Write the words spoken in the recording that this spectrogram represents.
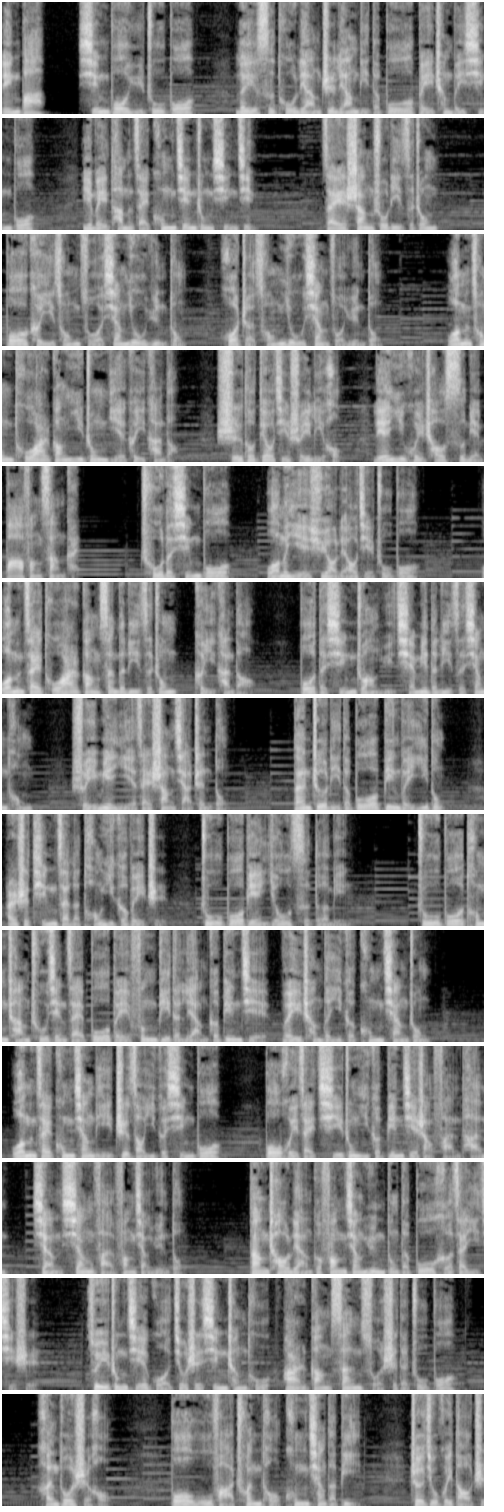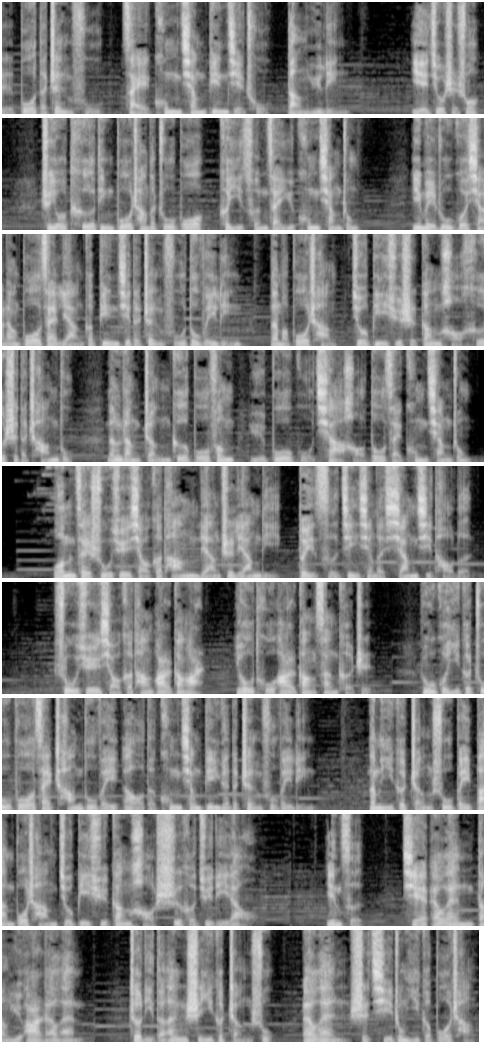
零八，行波与驻波，类似图两至两里的波被称为行波，因为它们在空间中行进。在上述例子中，波可以从左向右运动，或者从右向左运动。我们从图二杠一中也可以看到，石头掉进水里后，涟漪会朝四面八方散开。除了行波，我们也需要了解驻波。我们在图二杠三的例子中可以看到，波的形状与前面的例子相同，水面也在上下震动，但这里的波并未移动，而是停在了同一个位置，驻波便由此得名。驻波通常出现在波被封闭的两个边界围成的一个空腔中。我们在空腔里制造一个行波，波会在其中一个边界上反弹，向相反方向运动。当朝两个方向运动的波合在一起时，最终结果就是形成图二杠三所示的驻波。很多时候，波无法穿透空腔的壁，这就会导致波的振幅在空腔边界处等于零。也就是说，只有特定波长的驻波可以存在于空腔中。因为如果想让波在两个边界的振幅都为零，那么波长就必须是刚好合适的长度，能让整个波峰与波谷恰好都在空腔中。我们在数学小课堂两至两里对此进行了详细讨论。数学小课堂二杠二由图二杠三可知，如果一个驻波在长度为 l 的空腔边缘的振幅为零，那么一个整数被半波长就必须刚好适合距离 l。因此。且 ln 等于二 ln，这里的 n 是一个整数，ln 是其中一个波长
